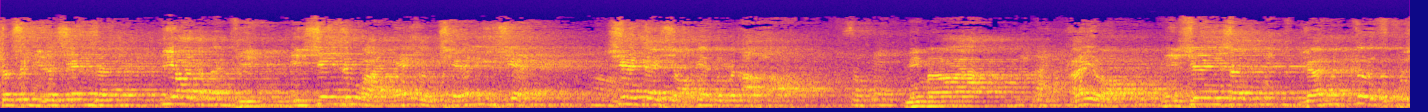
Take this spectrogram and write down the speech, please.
这是你的先生。第二个问题，你先生晚年有前列腺。现在小便都不大好，小便，明白吗？还有，你先生人个子不是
